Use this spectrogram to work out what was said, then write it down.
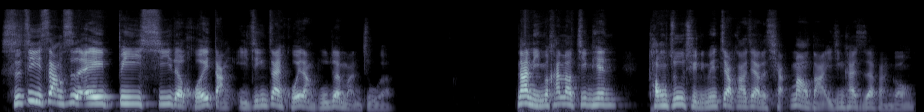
实际上是 A、B、C 的回档已经在回档不断满足了。那你们看到今天同族群里面较高价的强茂达已经开始在反攻。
